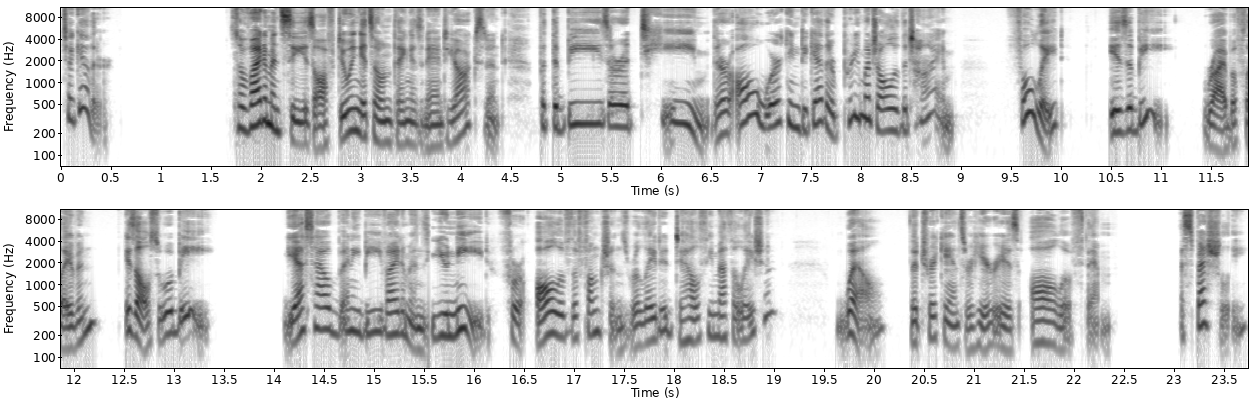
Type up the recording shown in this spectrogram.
together. So vitamin C is off doing its own thing as an antioxidant, but the bees are a team. They're all working together pretty much all of the time. Folate is a B. Riboflavin is also a B. Guess how many B vitamins you need for all of the functions related to healthy methylation? Well, the trick answer here is all of them. Especially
